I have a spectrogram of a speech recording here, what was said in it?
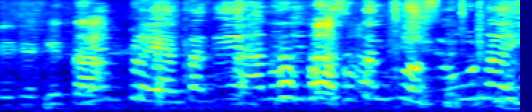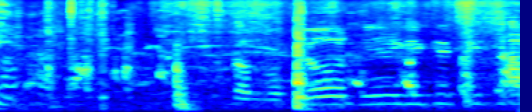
Kita. Siyempre, ang taki ano din sa talbos, unay. Kamot yun. Kita.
